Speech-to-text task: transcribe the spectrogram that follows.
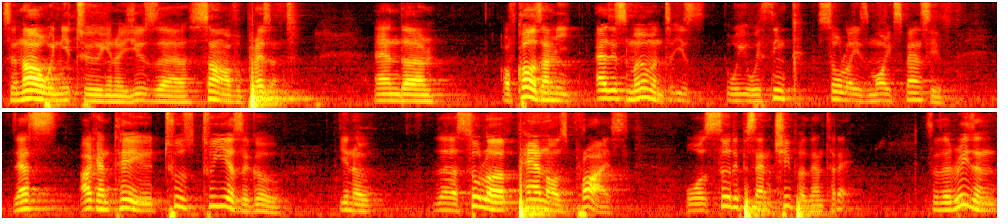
So now we need to you know use the sun of the present. And um, of course, I mean, at this moment, is we, we think solar is more expensive. That's I can tell you two two years ago, you know, the solar panels price was thirty percent cheaper than today. So the reason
